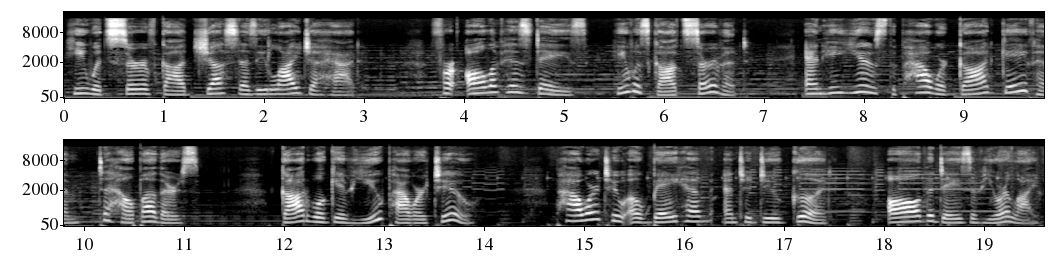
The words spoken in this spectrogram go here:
he would serve God just as Elijah had. For all of his days, he was God's servant, and he used the power God gave him to help others. God will give you power too power to obey him and to do good all the days of your life.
